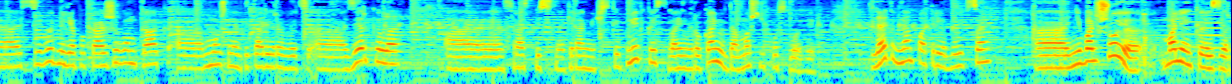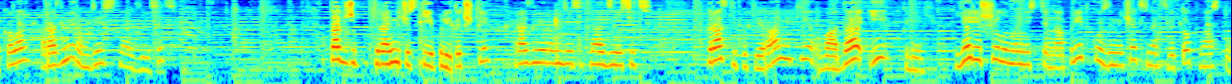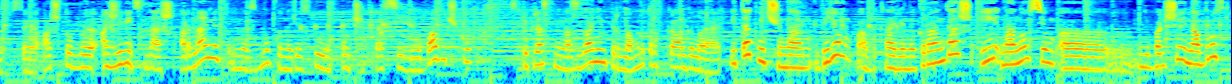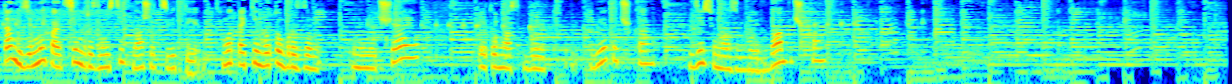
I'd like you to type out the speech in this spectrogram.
Э, Сегодня я покажу вам, как э, можно декорировать э, зеркало с расписанной керамической плиткой своими руками в домашних условиях. Для этого нам потребуется небольшое маленькое зеркало размером 10 на 10, также керамические плиточки размером 10 на 10, краски по керамике, вода и клей. Я решила нанести на плитку замечательный цветок настурции. А чтобы оживить наш орнамент, мы сбоку нарисуем очень красивую бабочку с прекрасным названием перламутровка Аглая. Итак, начинаем. Берем обыкновенный карандаш и наносим э, небольшие наброски там, где мы хотим разместить наши цветы. Вот таким вот образом намечаю. Это у нас будет веточка, здесь у нас будет бабочка.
